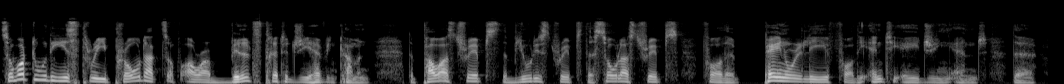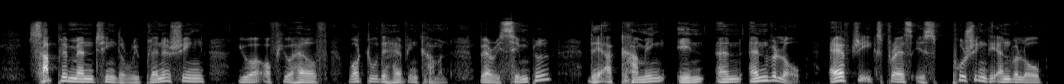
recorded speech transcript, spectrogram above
So what do these three products of our build strategy have in common? The power strips, the beauty strips, the solar strips for the pain relief, for the anti-aging and the supplementing, the replenishing your, of your health. What do they have in common? Very simple. They are coming in an envelope. FG Express is pushing the envelope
